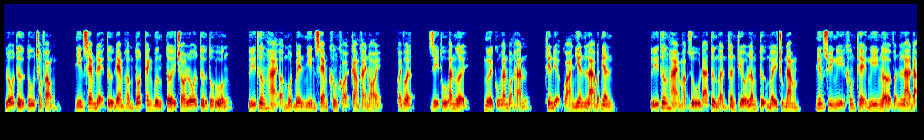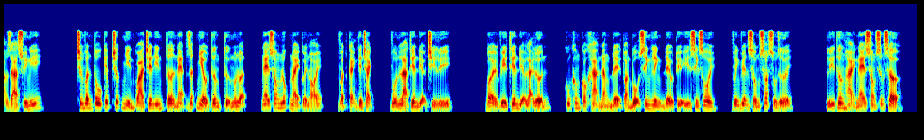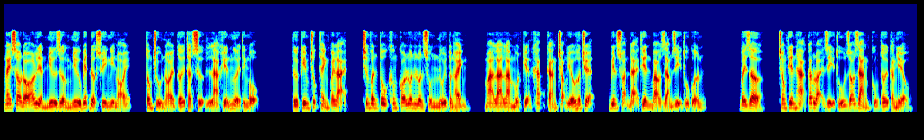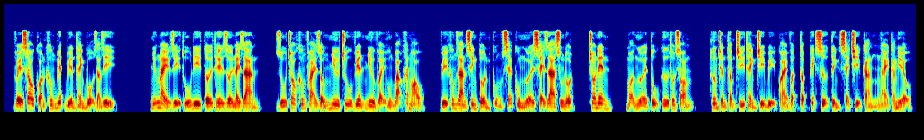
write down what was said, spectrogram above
Lỗ tử tu trong phòng, nhìn xem đệ tử đem hầm tốt canh bưng tới cho lỗ tử tu uống, lý thương hải ở một bên nhìn xem không khỏi cảm khái nói, quái vật, dị thú ăn người người cũng ăn bọn hắn, thiên địa quả nhiên là bất nhân. Lý thương hải mặc dù đã từng ẩn thân thiếu lâm tự mấy chục năm, nhưng suy nghĩ không thể nghi ngờ vẫn là đạo gia suy nghĩ trương vân tô kiếp trước nhìn qua trên internet rất nhiều tương tự ngôn luận, nghe xong lúc này cười nói, vật cạnh tiên trạch, vốn là thiên địa trí lý. Bởi vì thiên địa lại lớn, cũng không có khả năng để toàn bộ sinh linh đều tùy ý sinh sôi, vĩnh viễn sống sót xuống dưới. Lý thương hải nghe xong xứng sở ngay sau đó liền như dường như biết được suy nghĩ nói, tông chủ nói tới thật sự là khiến người tỉnh ngộ. Từ kim trúc thành quay lại, trương vân tô không có luôn luôn xuống núi tuần hành, mà là làm một kiện khác càng trọng yếu hơn chuyện, biên soạn đại thiên bảo giám dị thú quấn bây giờ, trong thiên hạ các loại dị thú rõ ràng cũng tới càng nhiều, về sau còn không biết biến thành bộ dáng gì những này dị thú đi tới thế giới này gian, dù cho không phải giống như chu viên như vậy hung bạo khát máu, vì không gian sinh tồn cũng sẽ cùng người xảy ra xung đột, cho nên, mọi người tụ cư thôn xóm, hương chấn thậm chí thành trì bị quái vật tập kích sự tình sẽ chỉ càng ngày càng nhiều.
